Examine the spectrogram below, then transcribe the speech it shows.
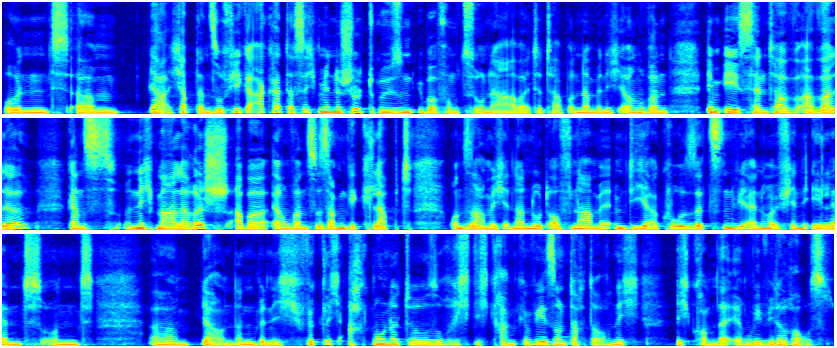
Und ähm, ja, ich habe dann so viel geackert, dass ich mir eine Schilddrüsenüberfunktion erarbeitet habe. Und dann bin ich irgendwann im E-Center Walle, ganz nicht malerisch, aber irgendwann zusammengeklappt und sah mich in der Notaufnahme im Diako sitzen wie ein Häufchen Elend. Und ähm, ja, und dann bin ich wirklich acht Monate so richtig krank gewesen und dachte auch nicht, ich komme da irgendwie wieder raus.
